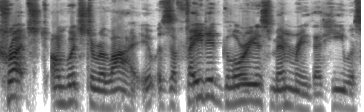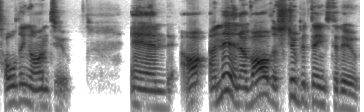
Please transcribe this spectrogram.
crutch on which to rely. It was a faded, glorious memory that he was holding on to. And, and then, of all the stupid things to do,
